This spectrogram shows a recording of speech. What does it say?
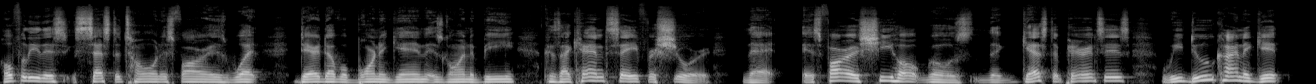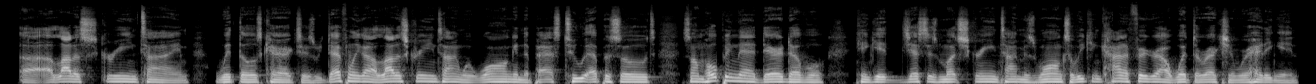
Hopefully this sets the tone as far as what Daredevil Born Again is going to be. Because I can say for sure that as far as She-Hulk goes, the guest appearances, we do kind of get uh, a lot of screen time with those characters. We definitely got a lot of screen time with Wong in the past two episodes. So I'm hoping that Daredevil can get just as much screen time as Wong so we can kind of figure out what direction we're heading in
